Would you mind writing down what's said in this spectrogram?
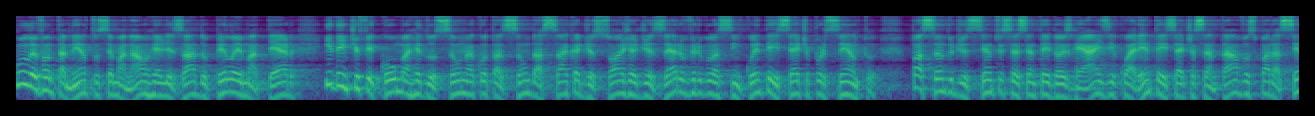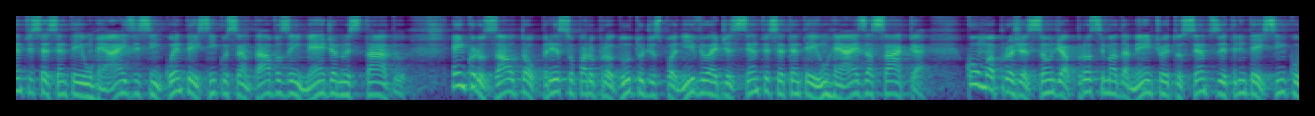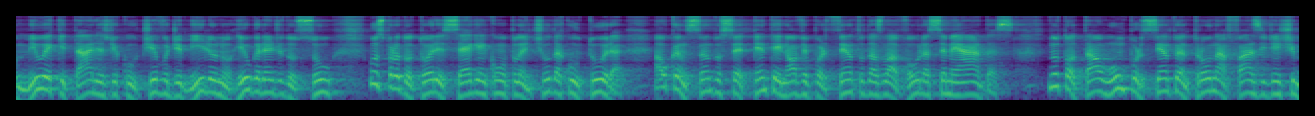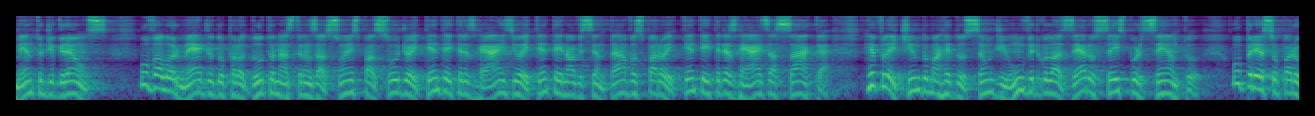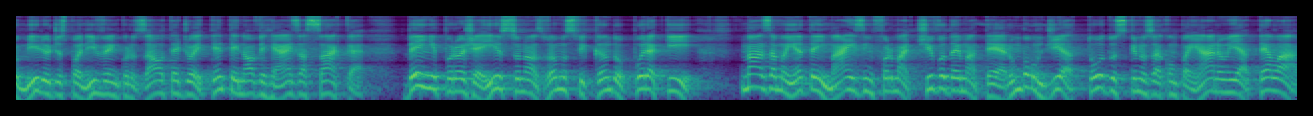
O levantamento semanal realizado pela Emater identificou uma redução na cotação da saca de soja de 0,57%, passando de R$ 162,47 para R$ 161,55 em média no estado. Em Cruz Alta, o preço para o produto disponível é de 171 reais a saca, com uma projeção de aproximadamente 835 mil hectares de cultivo de milho no Rio Grande do Sul. Os produtores seguem com o plantio da cultura, alcançando 79% das lavouras semeadas. No total, 1% entrou na fase de enchimento de grãos. O valor médio do produto nas transações passou de R$ 83,89 para R$ 83,00 a saca, refletindo uma redução de 1,06%. O preço para o milho disponível em Cruz Alta é de R$ 89,00 a saca. Bem, e por hoje é isso, nós vamos ficando por aqui. Mas amanhã tem mais informativo da Emater. Um bom dia a todos que nos acompanharam e até lá!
